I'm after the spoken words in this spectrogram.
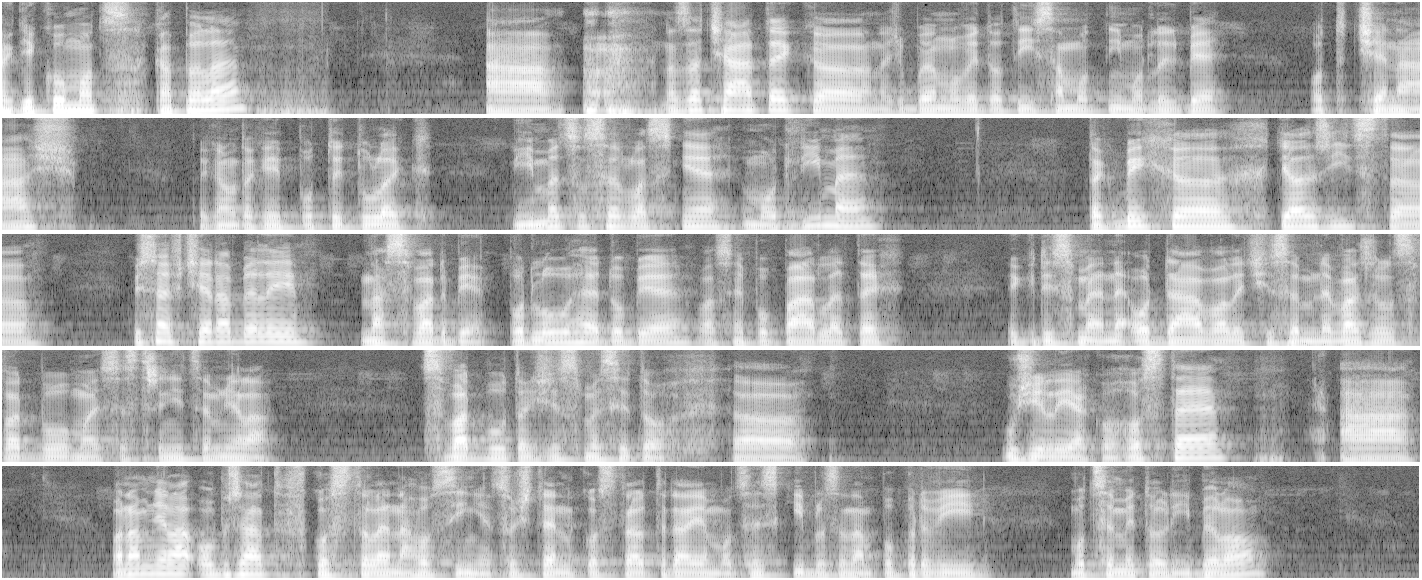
Tak děkuji moc kapele. A na začátek, eh, než budeme mluvit o té samotné modlitbě Otčenáš, tak mám takový podtitulek Víme, co se vlastně modlíme? Tak bych eh, chtěl říct, eh, my jsme včera byli na svatbě. Po dlouhé době, vlastně po pár letech, kdy jsme neoddávali, či jsem nevařil svatbu, moje sestřenice měla svatbu, takže jsme si to uh, užili jako hosté a Ona měla obřad v kostele na Hosíně, což ten kostel teda je moc hezký, byl jsem tam poprvé, moc se mi to líbilo,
